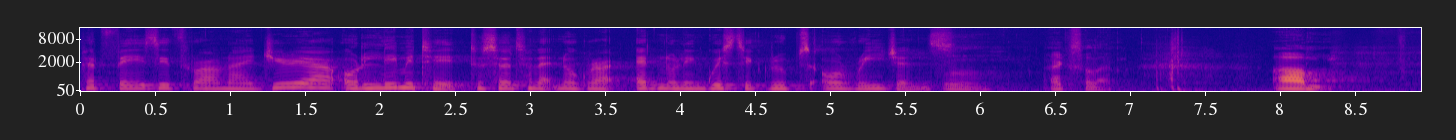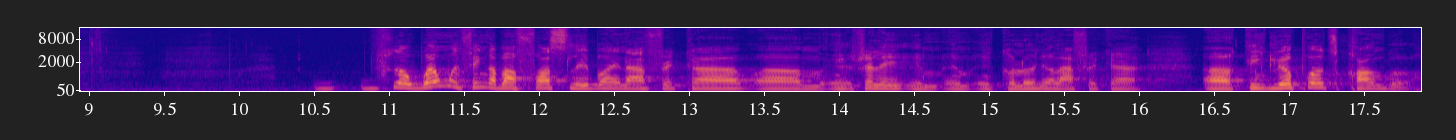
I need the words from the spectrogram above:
pervasive throughout Nigeria or limited to certain ethno-linguistic groups or regions? Mm, excellent. Um, so when we think about forced labor in Africa, um, especially in, in, in, colonial Africa, uh, King Leopold's Congo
